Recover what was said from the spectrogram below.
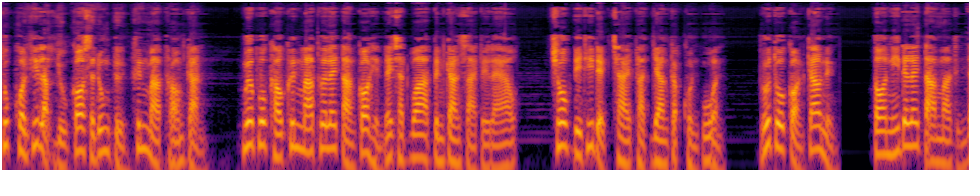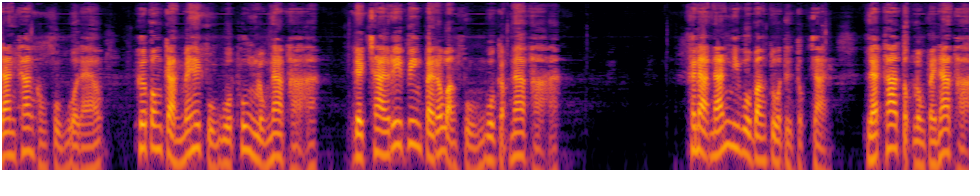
ทุกคนที่หลับอยู่ก็สะดุ้งตื่นขึ้นมาพร้อมกัน เมื่อพวกเขาขึ้นมาเพื่อไล่ตามก็เห็นได้ชัดว่าเป็นการสายไปแล้ว โชคดีที่เด็กชายผลัดยางกับคนอ้วน รู้ตัวก่อนก้าวหนึ่ง ตอนนี้ได้ไล่ตามมาถึงด้านข้างของฝูงวัวแล้ว เพื่อป้องกันไม่ให้ฝูงวัวพุ่งลงหน้าผา เด็กชายรีบวิ่งไประหว่างฝูงวัวกับหน้าผา ขณะนั้นมีวัวบางตัวตื่นตกใจ และท่าตกลงไปหน้าผา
